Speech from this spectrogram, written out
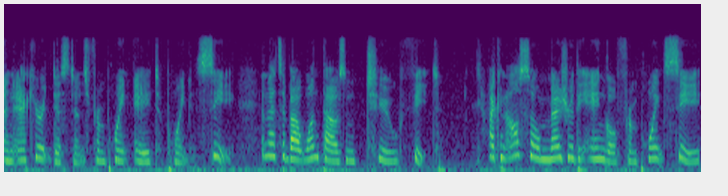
an accurate distance from point A to point C, and that's about 1002 feet. I can also measure the angle from point C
